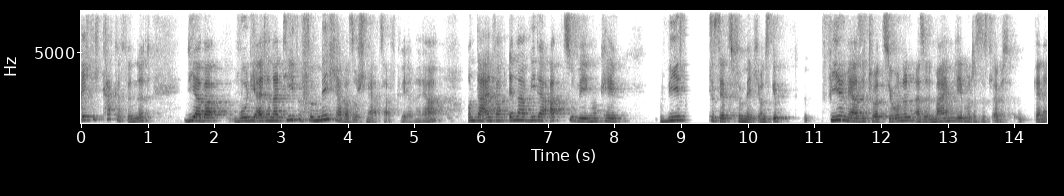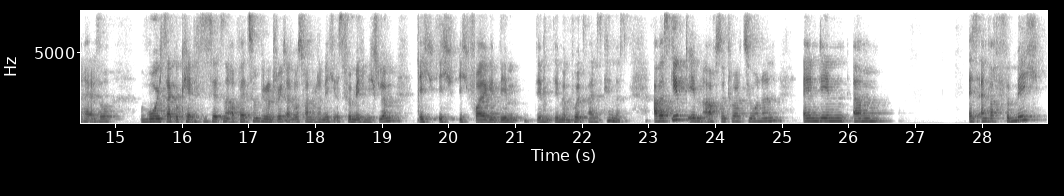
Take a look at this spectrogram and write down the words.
richtig kacke findet, die aber, wo die Alternative für mich aber so schmerzhaft wäre, ja. Und da einfach immer wieder abzuwägen, okay, wie ist das jetzt für mich? Und es gibt viel mehr Situationen, also in meinem Leben, und das ist, glaube ich, generell so, wo ich sage, okay, das ist jetzt, ne, ob wir jetzt fünf Minuten später losfahren oder nicht, ist für mich nicht schlimm. Ich, ich, ich folge dem, dem, dem Impuls meines Kindes. Aber es gibt eben auch Situationen, in denen ähm, es einfach für mich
